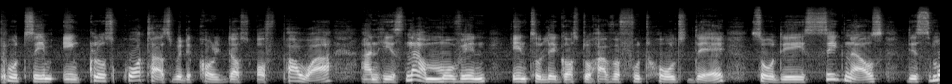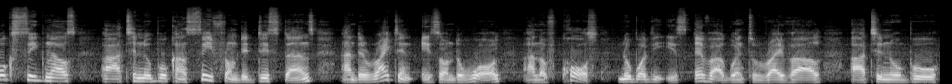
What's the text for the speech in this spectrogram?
puts him in close quarters with the corridors of power, and he's now moving into Lagos to have a foothold there. So the signals, the smoke signals, uh, Tinubu can see from the distance, and the writing is on the wall. And of course, nobody is ever going to rival uh, Tinubu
